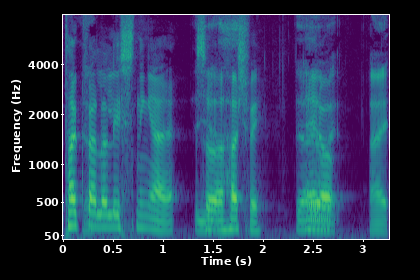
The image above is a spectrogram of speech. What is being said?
tack för alla lyssningar, så Yes. hörs vi. Hej då. Hej.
